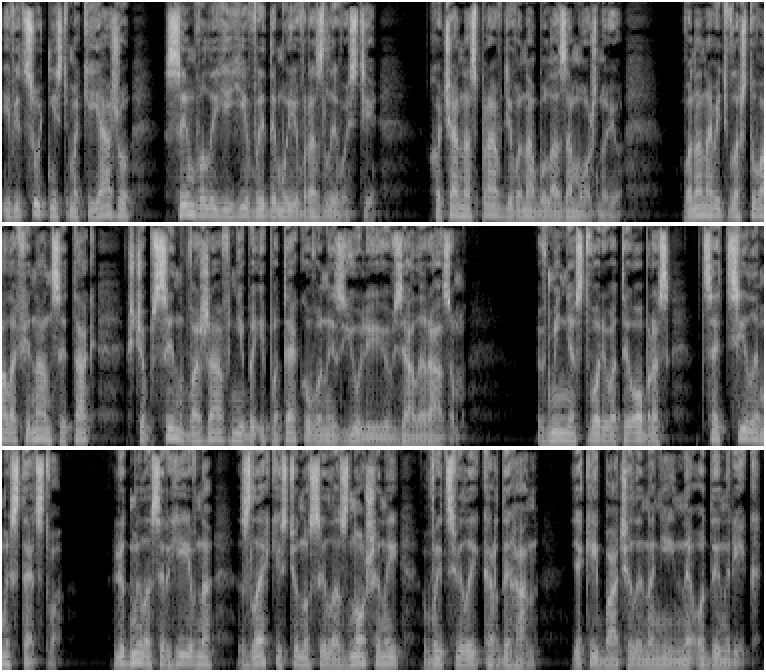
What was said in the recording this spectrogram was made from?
і відсутність макіяжу – символи її видимої вразливості. Хоча насправді вона була заможною. Вона навіть влаштувала фінанси так, щоб син вважав, ніби іпотеку вони з Юлією взяли разом. Вміння створювати образ – це ціле мистецтво. Людмила Сергіївна з легкістю носила зношений, вицвілий кардиган, який бачили на ній не один рік.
